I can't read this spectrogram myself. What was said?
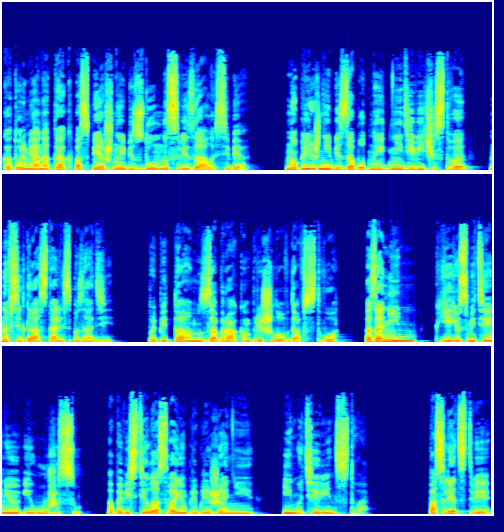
которыми она так поспешно и бездумно связала себя, но прежние беззаботные дни девичества навсегда остались позади. По пятам за браком пришло вдовство, а за ним, к ее смятению и ужасу, оповестило о своем приближении и материнство. Впоследствии,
